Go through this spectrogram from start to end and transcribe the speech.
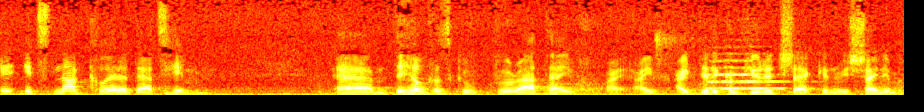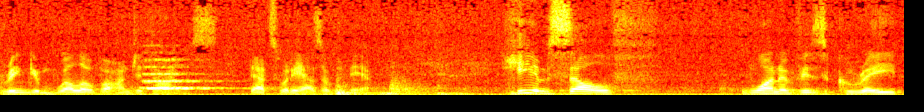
it, it's not clear that that's him. Um, the Hilchas Gvurat, I, I, I, did a computer check, and Rishonim bring him well over 100 times. That's what he has over there. He himself, one of his great,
